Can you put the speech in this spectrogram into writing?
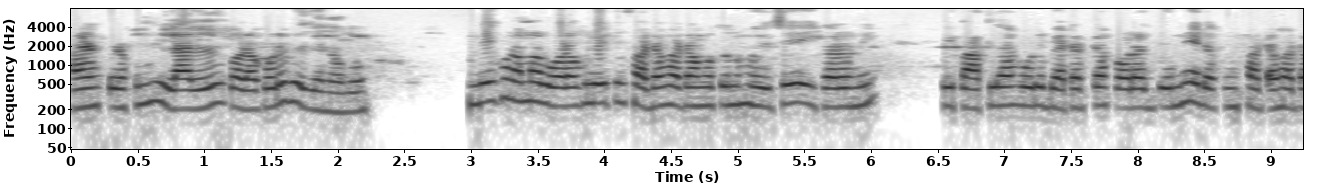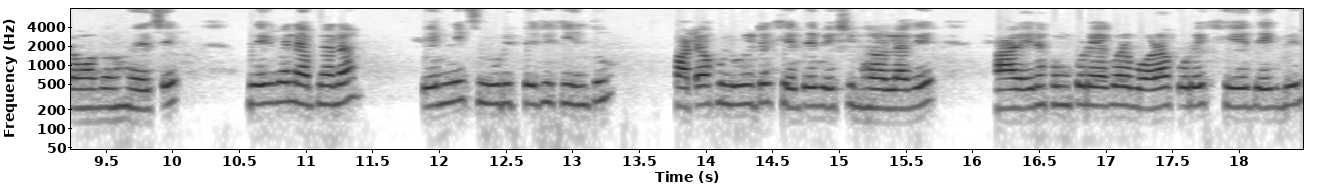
আর এরকম লাল কড়া করে ভেজে নেব। দেখুন, আমার বড়াগুলো একটু ফাটা ফাটা মতন হয়েছে এই কারণে এই পাতলা করে ব্যাটারটা করার জন্য এরকম ফাটা ফাটা মতন হয়েছে। দেখবেন আপনারা, এমনি ফুলুরির থেকে কিন্তু ফাটা ফুলুরিটা খেতে বেশি ভালো লাগে। আর এরকম করে একবার বড়া করে খেয়ে দেখবেন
